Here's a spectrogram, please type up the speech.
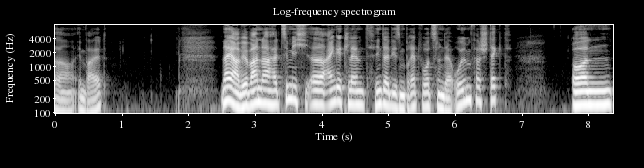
äh, im Wald. Naja, wir waren da halt ziemlich äh, eingeklemmt hinter diesen Brettwurzeln der Ulm versteckt. Und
